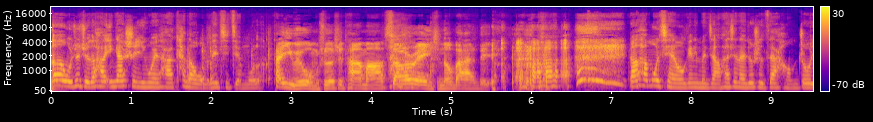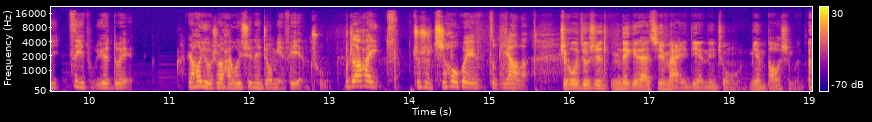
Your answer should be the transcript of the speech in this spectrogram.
嗯，我就觉得他应该是因为他看到我们那期节目了，他以为我们说的是他吗？Sorry，你是 nobody。然后他目前我跟你们讲，他现在就是在杭州自己组乐队，然后有时候还会去那种免费演出，不知道他就是之后会怎么样了。之后就是你得给他去买一点那种面包什么的，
